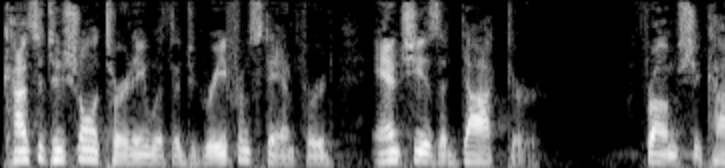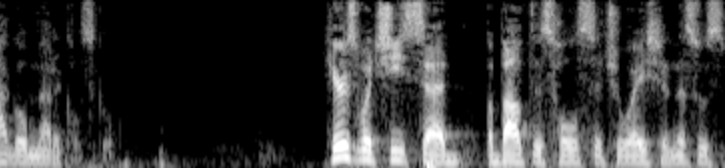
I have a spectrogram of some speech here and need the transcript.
constitutional attorney with a degree from Stanford, and she is a doctor from Chicago Medical School. Here's what she said about this whole situation. This was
